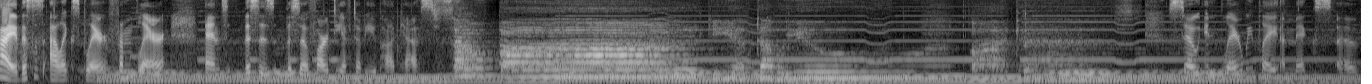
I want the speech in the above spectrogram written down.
Hi, this is Alex Blair from Blayr, and this is the So Far DFW podcast. So far, DFW podcast. So in Blayr, we play a mix of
